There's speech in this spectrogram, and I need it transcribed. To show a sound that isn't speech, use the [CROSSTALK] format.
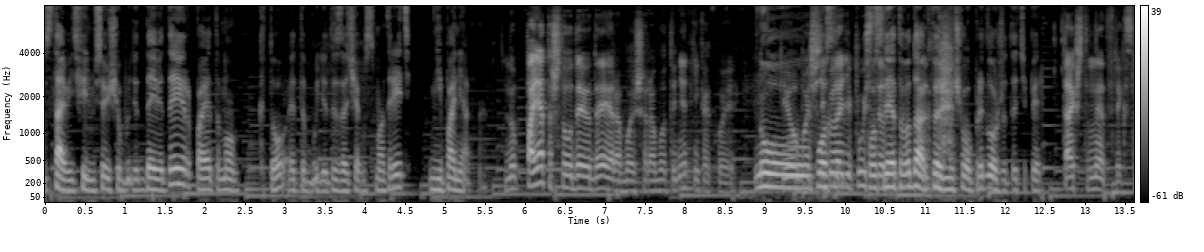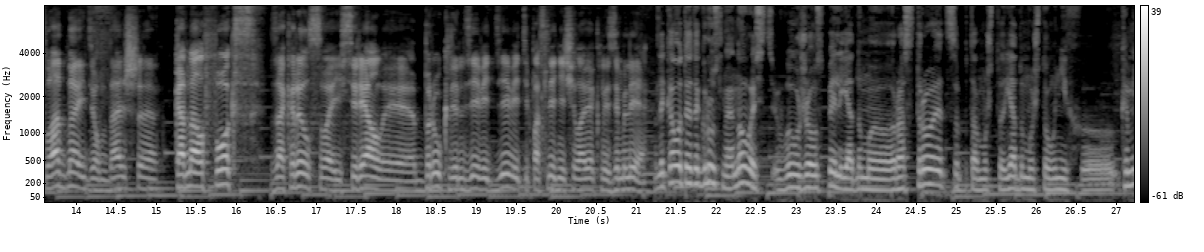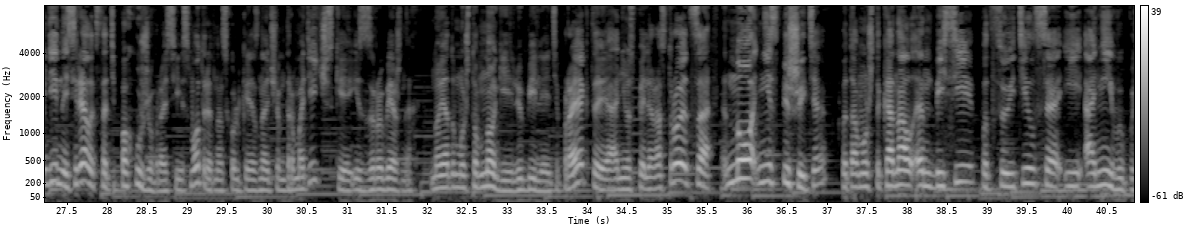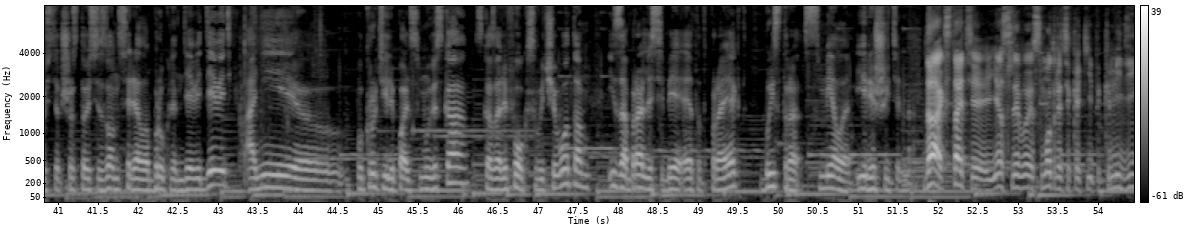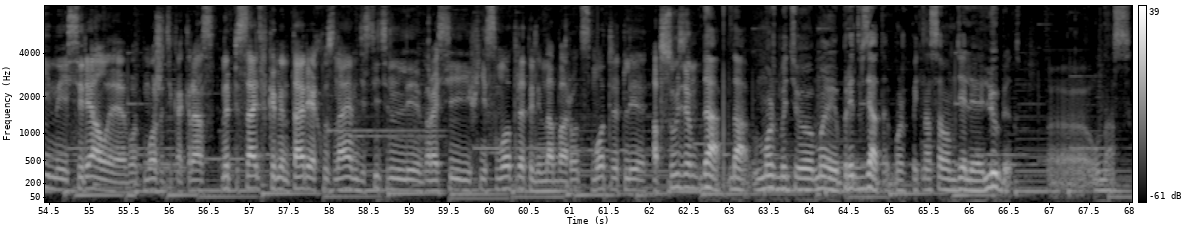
Ставить фильм все еще будет Дэвид Эйр, поэтому кто это будет и зачем смотреть, непонятно. Ну, понятно, что у Дэвида Эйра больше работы нет никакой. Ну, Его больше никуда после, не пустят. после этого, да, кто [LAUGHS] ему чего предложит-то теперь? Так что Netflix. Ладно, идем дальше. Канал Fox закрыл свои сериалы «Бруклин 9.9» и «Последний человек на земле». Для кого-то это грустная новость. Вы уже успели, я думаю, расстроиться, потому что я думаю, что у них э, комедийные сериалы, кстати, похуже в России смотрят, насколько я знаю, чем драматические из зарубежных. Но я думаю, что многие любили эти проекты, они успели расстроиться. Но не спешите, потому что канал NBC подсуетился, и они выпустят шестой сезон сериала «Бруклин 9.9». Они э, покрутили пальцем у виска, сказали «Фокс, вы чего там?» и забрали себе этот проект быстро, смело и решительно. Да, кстати, если вы смотрите какие-то комедийные сериалы, вот можете как раз написать в комментариях, узнаем, действительно ли в России их не смотрят или наоборот смотрят ли, обсудим. Да, да, может быть, э, мы предвзяты, может быть, на самом деле любят э, у нас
